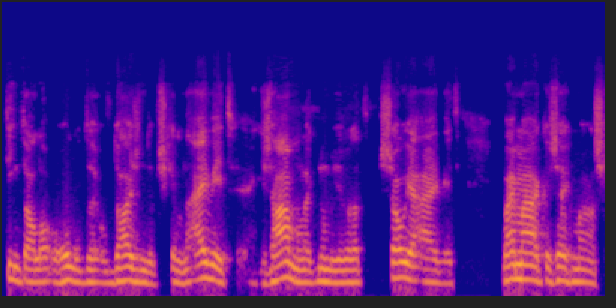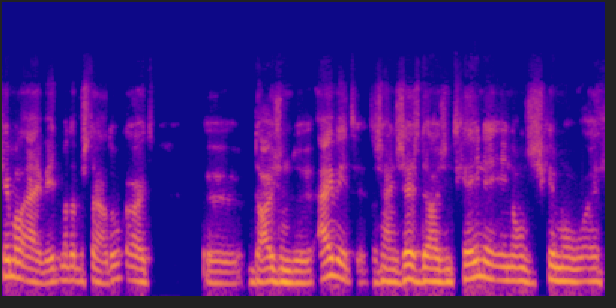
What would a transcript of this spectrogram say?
tientallen, honderden of duizenden verschillende eiwitten. En gezamenlijk noemen je dat soja-eiwit. Wij maken zeg maar een schimmel-eiwit, maar dat bestaat ook uit eh, duizenden eiwitten. Er zijn 6000 genen in onze schimmel. eh,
